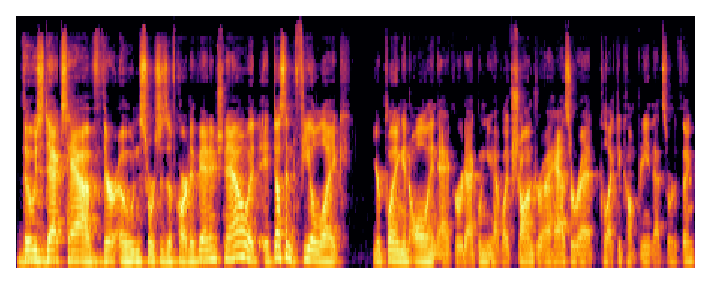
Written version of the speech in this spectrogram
those decks have their own sources of card advantage now. It, it doesn't feel like you're playing an all in aggro deck when you have like Chandra, Hazaret, Collected Company, that sort of thing.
